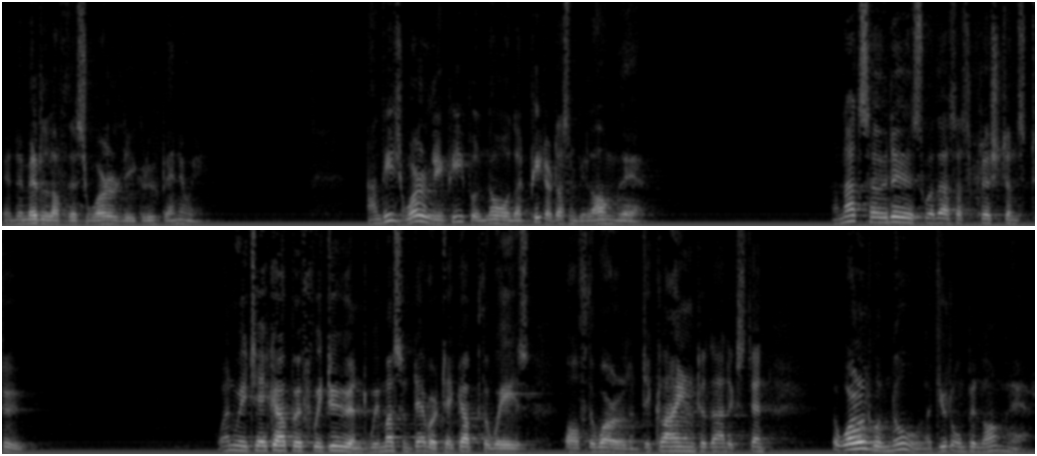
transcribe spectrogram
in the middle of this worldly group anyway. And these worldly people know that Peter doesn't belong there. And that's how it is with us as Christians too. When we take up, if we do, and we mustn't ever take up the ways of the world and decline to that extent, the world will know that you don't belong there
